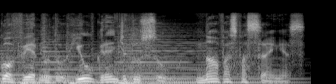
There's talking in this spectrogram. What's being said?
Governo do Rio Grande do Sul. Novas façanhas.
